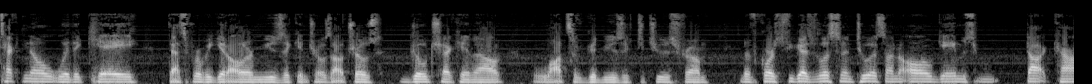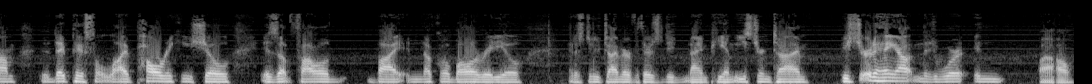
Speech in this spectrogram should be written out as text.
Tekno with a K. That's where we get all our music intros, outros. Go check him out. Lots of good music to choose from. And of course, if you guys are listening to us on allgames.com, the Dead Pixel Live Power Ranking Show is up, followed by Knuckleballer Radio at its new time every Thursday, 9 p.m. Eastern Time. Be sure to hang out in the in wow.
